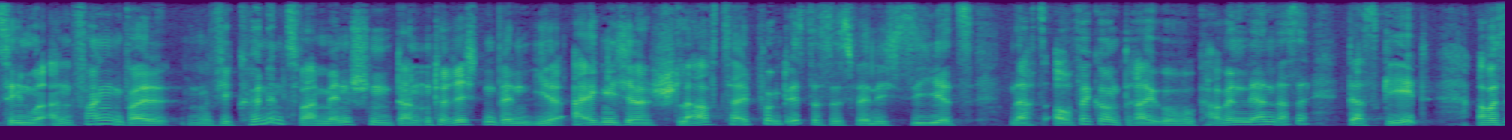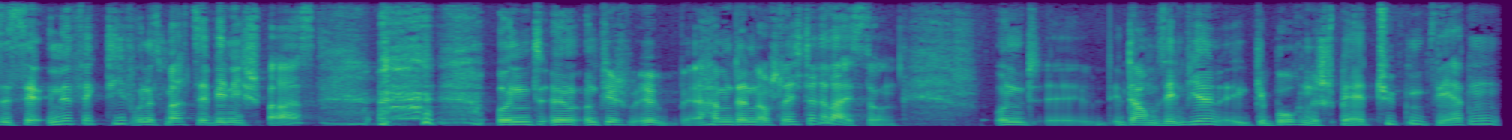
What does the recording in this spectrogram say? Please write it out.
10 Uhr anfangen, weil wir können zwar Menschen dann unterrichten, wenn ihr eigentlicher Schlafzeitpunkt ist. Das ist, wenn ich sie jetzt nachts aufwecke und 3 Uhr Vokabeln lernen lasse. Das geht, aber es ist sehr ineffektiv und es macht sehr wenig Spaß. und, äh, und wir äh, haben dann auch schlechtere Leistungen. Und äh, darum sehen wir, äh, geborene Spättypen werden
